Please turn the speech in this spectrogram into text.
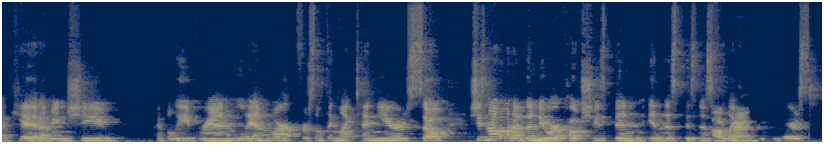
a kid. I mean, she, I believe, ran Landmark for something like ten years. So she's not one of the newer coaches. She's been in this business for Okay. like three years.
